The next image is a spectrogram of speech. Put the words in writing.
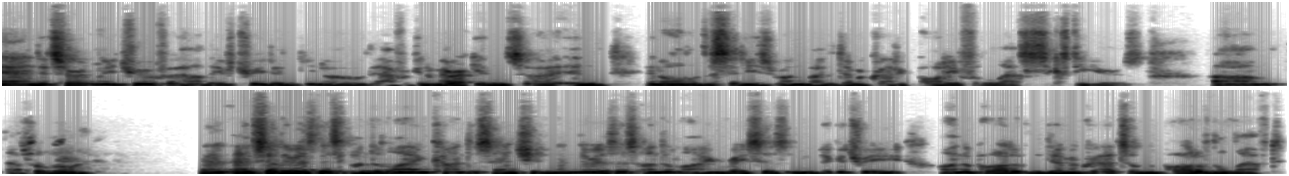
And it's certainly true for how they've treated, you know, the African Americans uh, in in all of the cities run by the Democratic Party for the last sixty years. Um, Absolutely. And, and so there is this underlying condescension and there is this underlying racism and bigotry on the part of the Democrats, on the part of the left,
